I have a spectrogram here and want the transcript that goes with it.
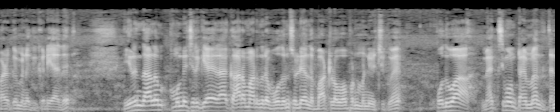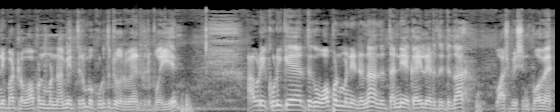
பழக்கம் எனக்கு கிடையாது. இருந்தாலும் முன்னெச்சரிக்கையாக ஏதாவது காரமாக இருந்துட போதுன்னு சொல்லி அந்த பாட்டிலை ஓப்பன் பண்ணி வச்சுக்குவேன். பொதுவாக மேக்ஸிமம் டைமில் அந்த தண்ணி பாட்டிலை ஓப்பன் பண்ணாமே திரும்ப கொடுத்துட்டு வருவேன் எடுத்துகிட்டு போய். அப்படி குடிக்கிறதுக்கு ஓப்பன் பண்ணிட்டேன்னா அந்த தண்ணியை கையில் எடுத்துகிட்டு தான் வாஷ் மிஷின் போவேன்.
